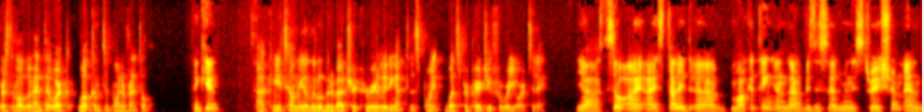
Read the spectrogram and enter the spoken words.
First of all, Levente, welcome to Point of Rental. Thank you. Uh, can you tell me a little bit about your career leading up to this point? What's prepared you for where you are today? Yeah, so I, I studied uh, marketing and uh, business administration and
